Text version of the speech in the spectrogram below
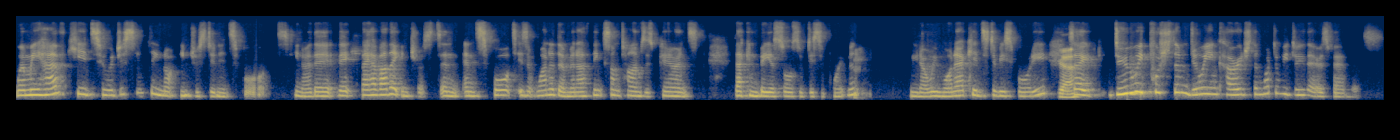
when we have kids who are just simply not interested in sports? You know they they, they have other interests and and sports isn't one of them. And i think sometimes as parents that can be a source of disappointment. You know we want our kids to be sporty. Yeah. so do we push them? Do we encourage them? What do we do there as families?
